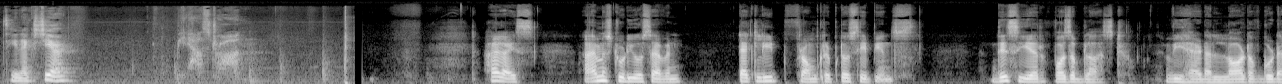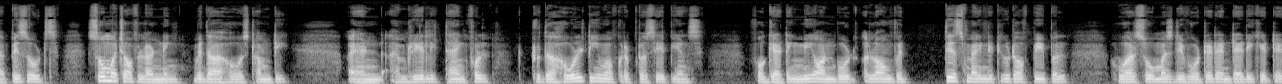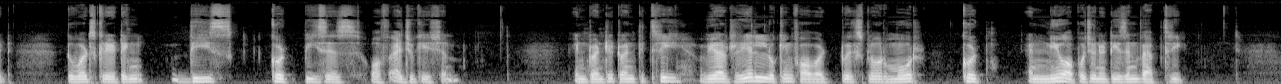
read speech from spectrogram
See you next year. Be strong. Hi guys, I'm Studio 7, tech lead from Crypto Sapiens. This year was a blast. We had a lot of good episodes, so much of learning with our host Humpty, and I'm really thankful to the whole team of Crypto Sapiens for getting me on board along with this magnitude of people who are so much devoted and dedicated towards creating these good pieces of education. In 2023, we are really looking forward to explore more good and new opportunities in Web3.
